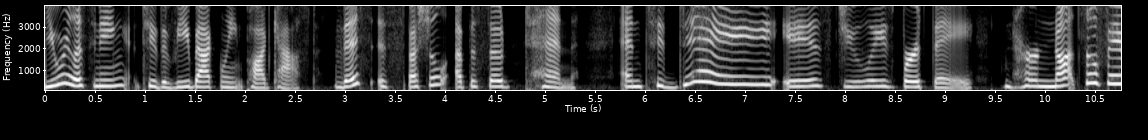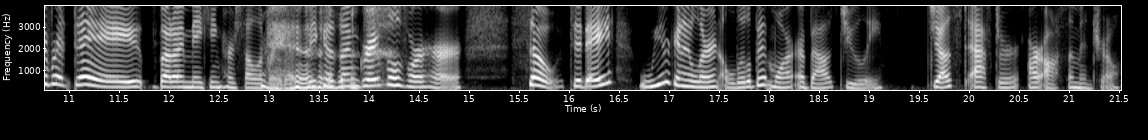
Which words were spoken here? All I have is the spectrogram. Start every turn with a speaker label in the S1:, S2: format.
S1: You are listening to the VBAC Link podcast. This is special episode 10. And today is Julie's birthday. Her not so favorite day, but I'm making her celebrate it because I'm grateful for her. So, today we are going to learn a little bit more about Julie just after our awesome intro.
